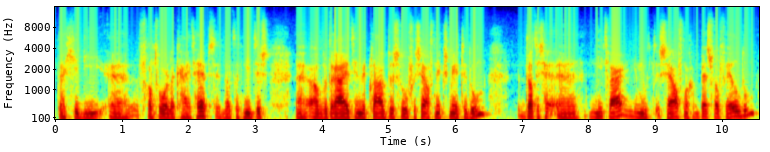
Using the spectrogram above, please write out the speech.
dat je die eh, verantwoordelijkheid hebt. En dat het niet dus, eh oh, we draaien het in de cloud, dus we hoeven zelf niks meer te doen. Dat is niet waar. Je moet zelf nog best wel veel doen.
